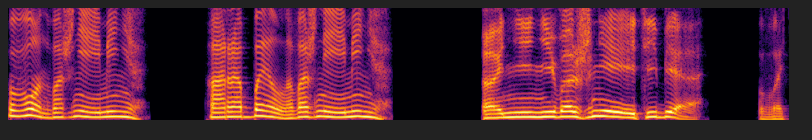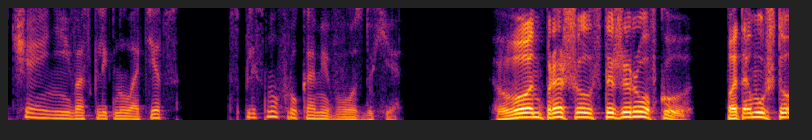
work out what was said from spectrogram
Вон важнее меня. Арабелла важнее меня». «Они не важнее тебя!» В отчаянии воскликнул отец, всплеснув руками в воздухе. «Вон прошел стажировку, потому что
